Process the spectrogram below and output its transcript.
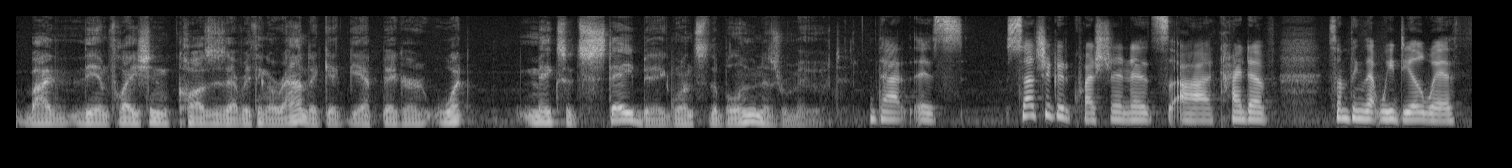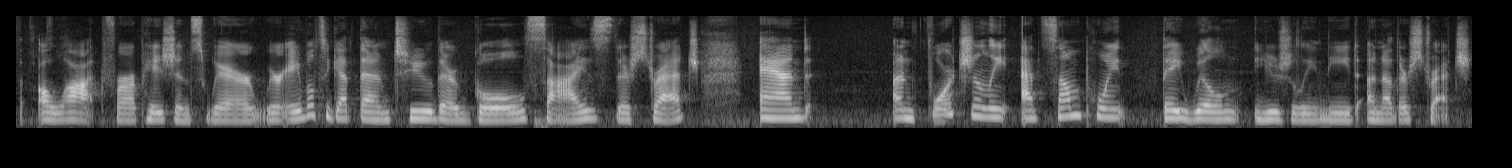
by the inflation causes everything around it get get bigger, what makes it stay big once the balloon is removed? That is such a good question. It's uh, kind of something that we deal with a lot for our patients where we're able to get them to their goal size, their stretch. And unfortunately, at some point, they will usually need another stretch.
